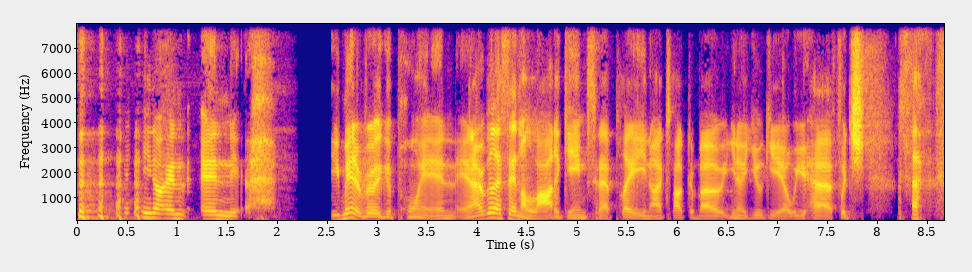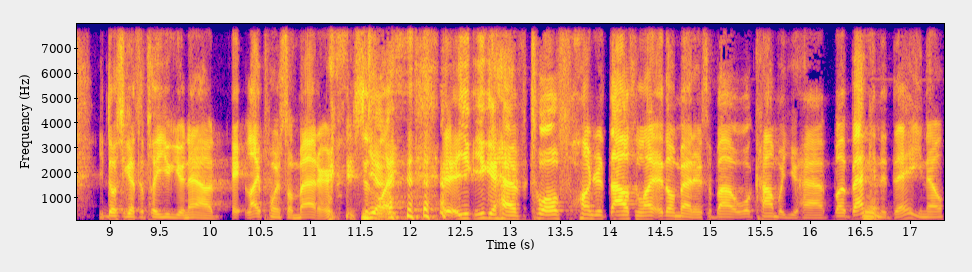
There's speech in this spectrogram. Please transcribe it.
you know, and and you made a really good point, and and I realized that in a lot of games that I play, you know, I talked about you know Yu-Gi-Oh, where you have which those you get to play Yu-Gi-Oh now, eh, light points don't matter. It's just yeah. like eh, you, you can have twelve hundred thousand light, it don't matter. It's about what combo you have. But back yeah. in the day, you know,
